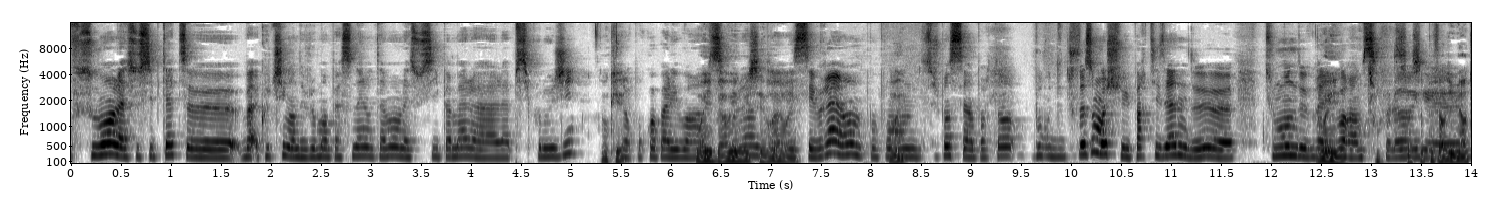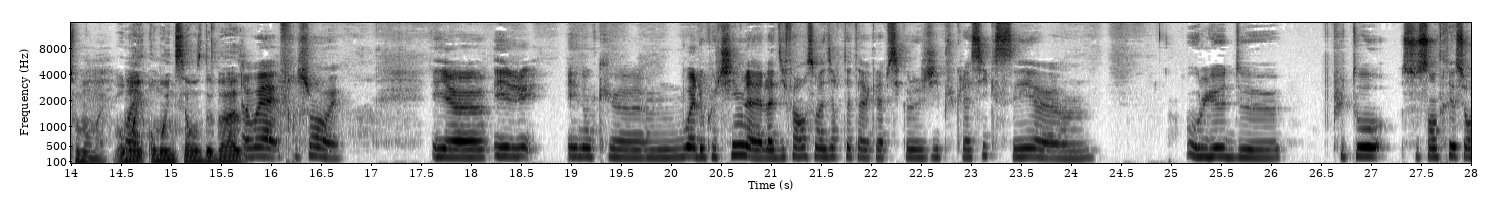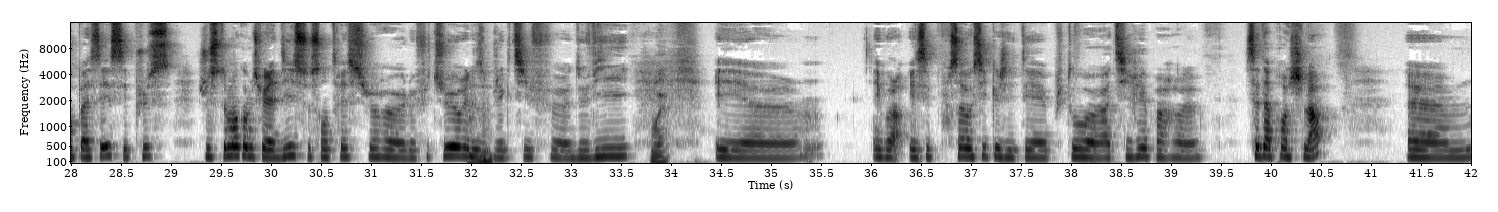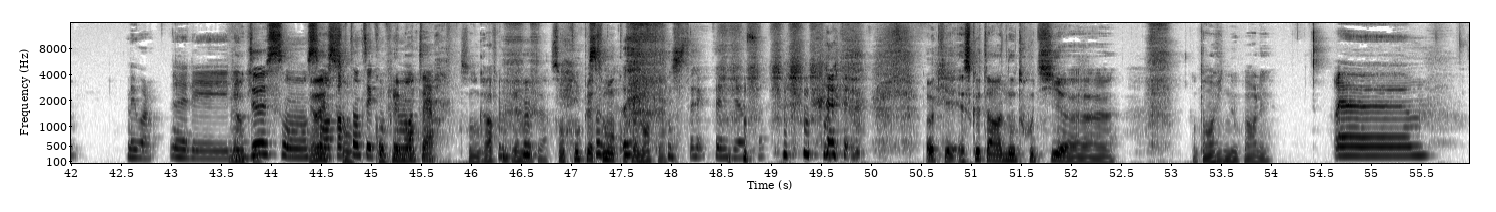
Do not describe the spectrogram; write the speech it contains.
souvent, on l'associe peut-être, euh, bah, coaching en développement personnel notamment, on l'associe pas mal à la psychologie. Ok. Alors pourquoi pas aller voir un Oui, bah oui, psychologue oui, c'est vrai, ouais. c'est vrai, hein, pour, pour Ouais. moi, je pense que c'est important. De toute façon, moi, je suis partisane de... euh, tout le monde devrait aller voir un tout- psychologue. Ça, ça peut faire du bien à tout le monde, ouais. Au. Moins, au moins une séance de base. Ah ouais, franchement, ouais. Et, euh, et, et donc, euh, ouais, le coaching, la, la différence, on va dire, peut-être avec la psychologie plus classique, c'est euh, au lieu de plutôt se centrer sur le passé, c'est plus, justement, comme tu l'as dit, se centrer sur euh, le futur et les Mhm. objectifs euh, de vie. Ouais. Et, euh, et voilà. Et c'est pour ça aussi que j'étais plutôt attirée par cette approche-là. Mais voilà, les, les deux sont, sont ouais, importantes et complémentaires. Sont grave complémentaires. sont complètement complémentaires. Je savais que dire ça. Ok. Est-ce que t'as un autre outil euh, dont t'as envie de nous parler? Euh,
